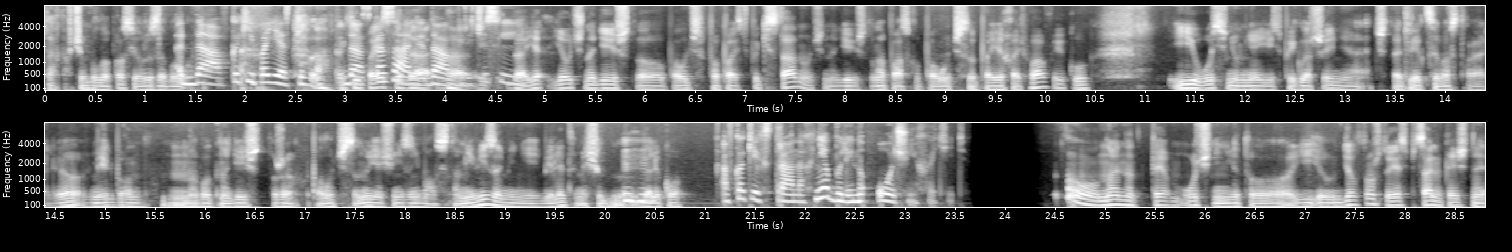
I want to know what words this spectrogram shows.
Так, а в чем был вопрос, я уже забыл. Да, в какие поездки вы а, какие да, поездки, сказали, да, да, перечислили. Да, я, я очень надеюсь, что получится попасть в Пакистан, очень надеюсь, что на Пасху получится поехать в Африку. И осенью у меня есть приглашение читать лекции в Австралию, в Мельбурн. Ну, вот, надеюсь, что тоже получится. Но я еще не занимался там ни визами, ни билетами, еще угу. далеко. А в каких странах не были, но очень хотите? Ну, наверное, прям очень нету. Дело в том, что я специально, конечно,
